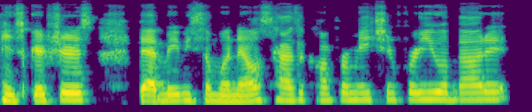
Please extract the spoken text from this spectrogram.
in scriptures that maybe someone else has a confirmation for you about it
